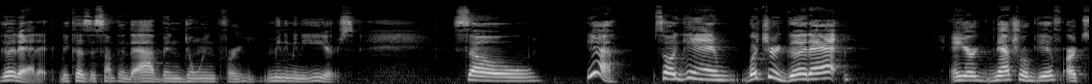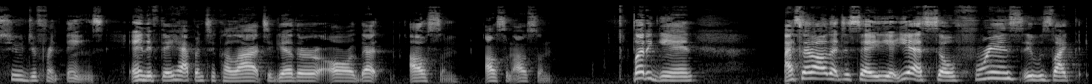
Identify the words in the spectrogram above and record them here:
good at it because it's something that I've been doing for many, many years. So, yeah, so again, what you're good at and your natural gift are two different things. And if they happen to collide together, oh, that awesome, awesome, awesome. But again, I said all that to say yes. Yeah, so friends, it was like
